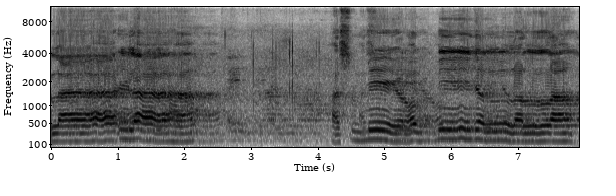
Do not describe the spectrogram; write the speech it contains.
لا إله. حسبي ربي جل الله.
